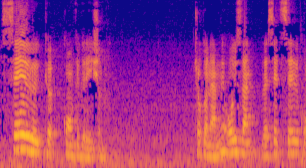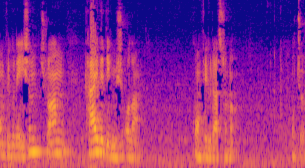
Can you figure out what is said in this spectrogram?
save configuration. Çok önemli. O yüzden reset save configuration şu an kaydedilmiş olan konfigürasyonu uçur.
